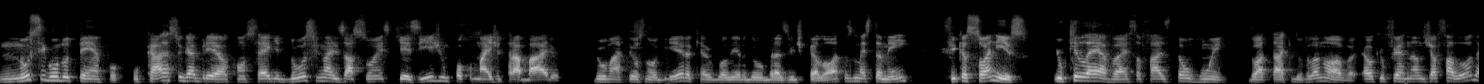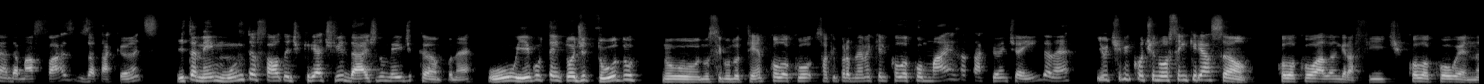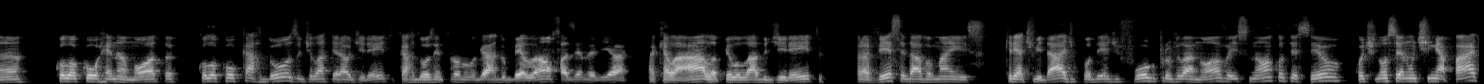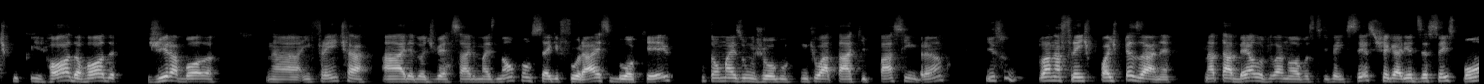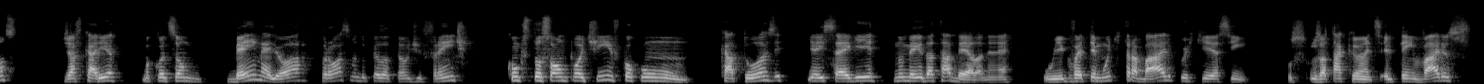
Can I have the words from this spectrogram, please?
No segundo tempo, o Cássio Gabriel consegue duas finalizações que exigem um pouco mais de trabalho do Matheus Nogueira, que era o goleiro do Brasil de Pelotas, mas também fica só nisso. E o que leva a essa fase tão ruim do ataque do Vila Nova é o que o Fernando já falou, né, da má fase dos atacantes e também muita falta de criatividade no meio de campo, né? O Igor tentou de tudo no, no segundo tempo, colocou, só que o problema é que ele colocou mais atacante ainda, né? E o time continuou sem criação. Colocou o Alan Grafite, colocou o Enan, colocou o Renan Mota, colocou o Cardoso de lateral direito. Cardoso entrou no lugar do Belão, fazendo ali a, aquela ala pelo lado direito, para ver se dava mais criatividade, poder de fogo para o Vila Nova. Isso não aconteceu. Continuou sendo um time apático que roda, roda, gira a bola na, em frente à, à área do adversário, mas não consegue furar esse bloqueio. Então, mais um jogo em que o ataque passa em branco. Isso lá na frente pode pesar, né? Na tabela, o Vila Nova, se vencesse, chegaria a 16 pontos, já ficaria uma condição bem melhor, próxima do pelotão de frente. Conquistou só um pontinho, ficou com 14 e aí segue no meio da tabela, né? O Igor vai ter muito trabalho porque assim os, os atacantes ele tem vários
